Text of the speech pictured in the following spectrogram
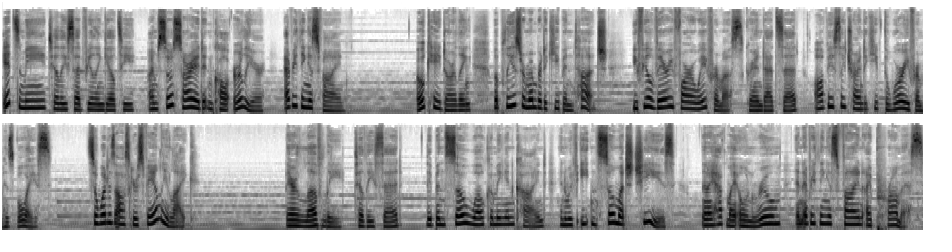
It's me, Tilly said, feeling guilty. I'm so sorry I didn't call earlier. Everything is fine. Okay, darling, but please remember to keep in touch. You feel very far away from us, Granddad said, obviously trying to keep the worry from his voice. So, what is Oscar's family like? They're lovely, Tilly said. They've been so welcoming and kind, and we've eaten so much cheese. And I have my own room, and everything is fine, I promise.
